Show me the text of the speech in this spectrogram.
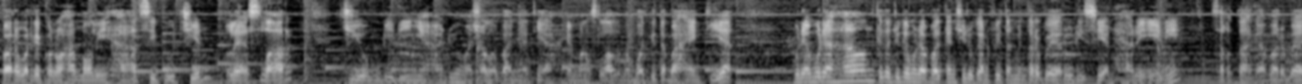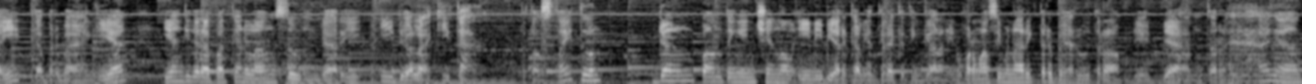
para warga Konoha melihat si bucin Leslar cium bidinya. Aduh, Masya Allah banget ya. Emang selalu membuat kita bahagia. Mudah-mudahan kita juga mendapatkan cidukan vitamin terbaru di siang hari ini. Serta kabar baik, kabar bahagia yang kita dapatkan langsung dari idola kita. Tetap stay tune dan pantengin channel ini biar kalian tidak ketinggalan informasi menarik terbaru, terupdate, dan terhangat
